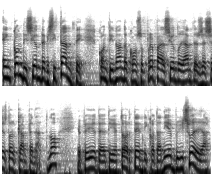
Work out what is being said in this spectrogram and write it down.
en condición de visitante, continuando con su preparación durante el receso del campeonato. ¿no? El pedido del director técnico Daniel Brizuela,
